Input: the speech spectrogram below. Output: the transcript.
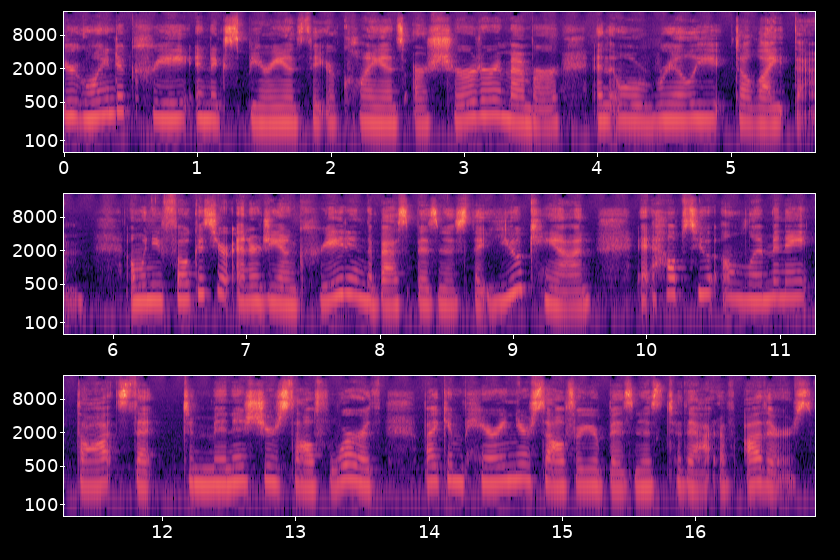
you're going to create an experience that your clients are sure to remember and that will really delight them. And when you focus your energy on creating the best business that you can, it helps you eliminate thoughts that diminish your self worth by comparing yourself or your business to that of others.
